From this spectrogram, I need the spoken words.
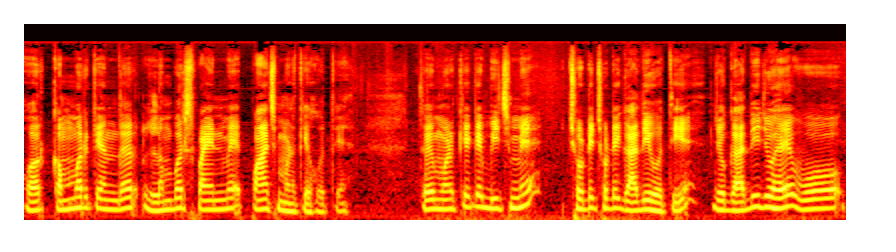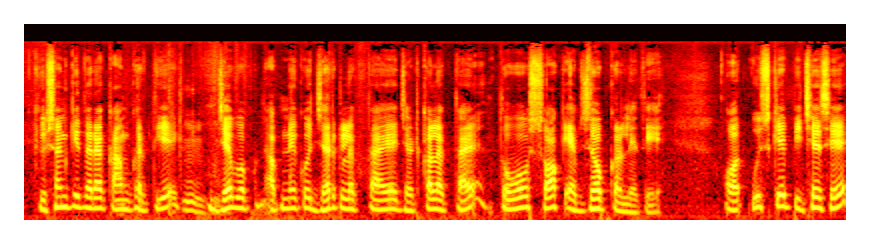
और कमर के अंदर लंबर स्पाइन में पाँच मणके होते हैं। तो ये मणके के बीच में छोटी छोटी गादी होती है जो गादी जो है वो क्यूशन की तरह काम करती है। हम्म। जब अपने को जर्क लगता है झटका लगता है तो वो शॉक एब्जॉर्ब कर लेती है। और उसके पीछे से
